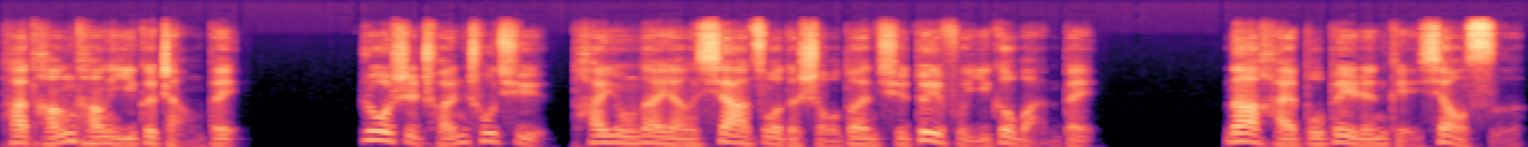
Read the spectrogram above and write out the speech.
他堂堂一个长辈，若是传出去，他用那样下作的手段去对付一个晚辈，那还不被人给笑死？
